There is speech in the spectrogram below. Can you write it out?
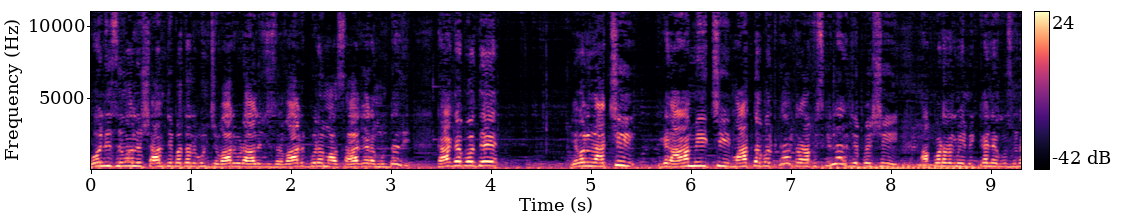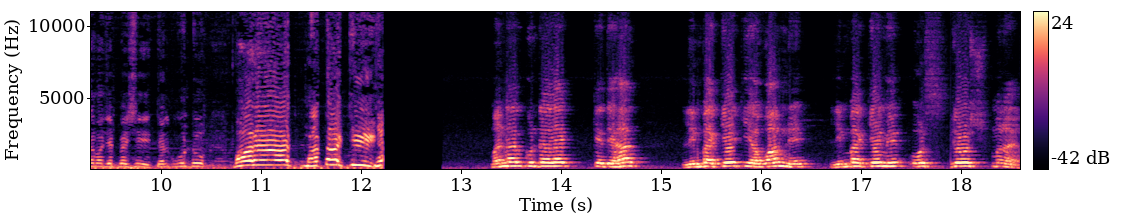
పోలీసు వాళ్ళు శాంతి భద్రతల గురించి వారు కూడా ఆలోచిస్తారు. వారికి కూడా మా సహకారం ఉంటుంది. కాకపోతే ఎవరైనా వచ్చి ఇక్కడ హామీ ఇచ్చి మాతా కలెక్టర్ ఆఫీస్కి వెళ్ళాలని చెప్పేసి అప్పటివరకు మేము ఇక్కడనే కూర్చుంటామని చెప్పేసి తెలుపుకుంటూ భారత్ మాతాకి मंडल कुंटाला के देहात लिम्बा के की अवाम ने लिम्बा के में उर्स जोश मनाया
